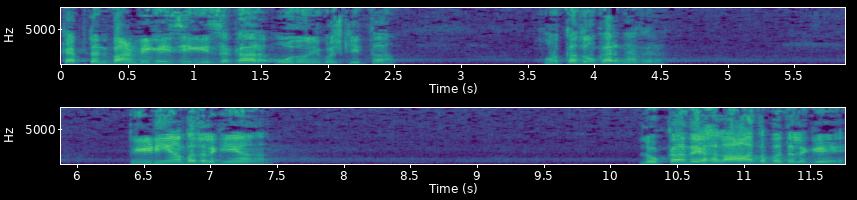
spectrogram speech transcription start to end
ਕੈਪਟਨ ਬਣ ਵੀ ਗਈ ਸੀਗੀ ਸਰਕਾਰ, ਉਦੋਂ ਨਹੀਂ ਕੁਝ ਕੀਤਾ। ਹੁਣ ਕਦੋਂ ਕਰਨਾ ਫਿਰ? ਪੀੜ੍ਹੀਆਂ ਬਦਲ ਗਈਆਂ। ਲੋਕਾਂ ਦੇ ਹਾਲਾਤ ਬਦਲ ਗਏ।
